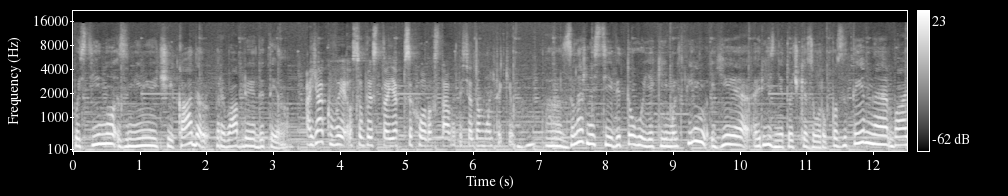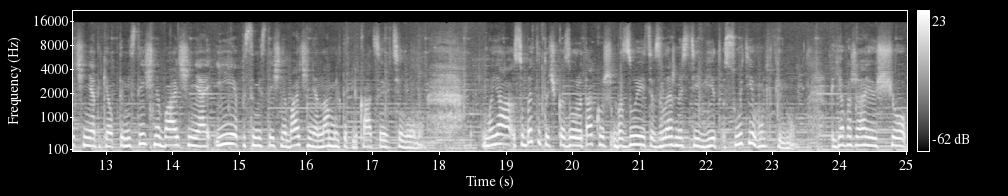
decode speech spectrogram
постійно змінюючий кадр приваблює дитину. А як ви особисто, як психолог, ставитеся до мультиків? Е, В залежності від того, який мультфільм, є різні точки зору: позитивне бачення, таке оптимістичне бачення і песимістичне бачення на мультиплікацію в цілому. Моя особиста точка зору також базується в залежності від суті мультфільму. Я вважаю, що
